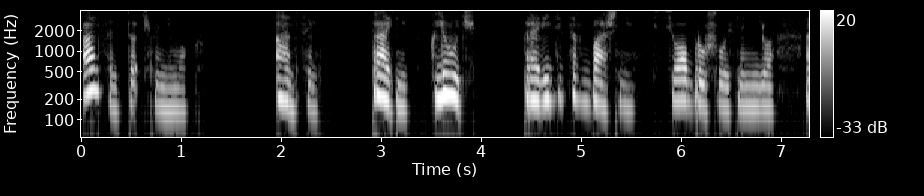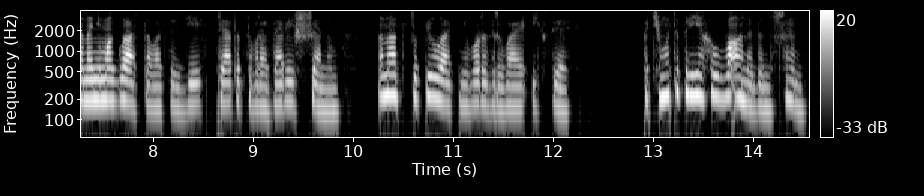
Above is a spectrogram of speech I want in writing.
Ансель точно не мог. Ансель, Праздник, ключ, провидица в башне. Все обрушилось на нее. Она не могла оставаться здесь, прятаться в розарии с Шеном. Она отступила от него, разрывая их связь. «Почему ты приехал в Анедон, Шен?»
